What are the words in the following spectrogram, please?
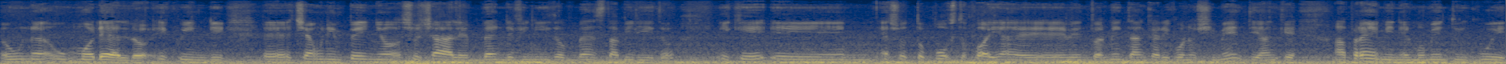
un, un modello e quindi eh, c'è un impegno sociale ben definito, ben stabilito e che eh, è sottoposto poi a, eventualmente anche a riconoscimenti, anche a premi nel momento in cui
